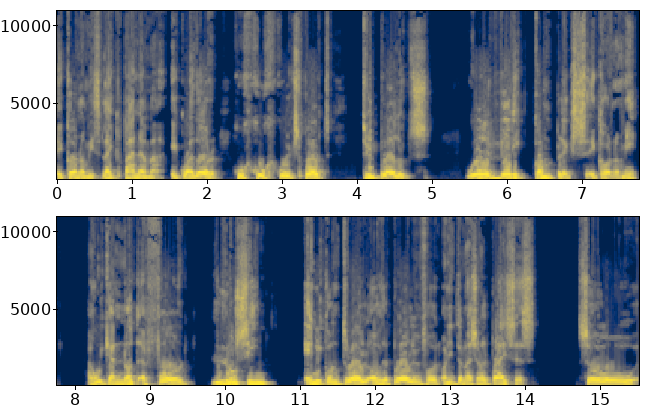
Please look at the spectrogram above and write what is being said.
economies like Panama, Ecuador, who, who, who export three products. We're a very complex economy, and we cannot afford losing any control of the problem for on international prices. So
